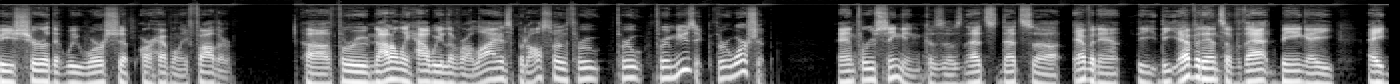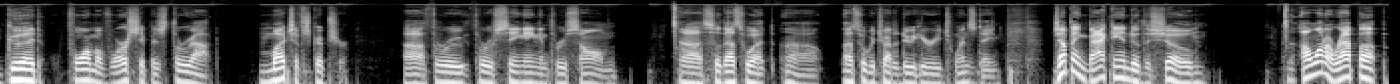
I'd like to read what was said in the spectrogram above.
be sure that we worship our heavenly Father uh, through not only how we live our lives, but also through through through music, through worship, and through singing, because that's that's uh, evident. the The evidence of that being a a good form of worship is throughout much of Scripture, uh, through through singing and through psalm. Uh, so that's what uh, that's what we try to do here each Wednesday. Jumping back into the show, I want to wrap up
